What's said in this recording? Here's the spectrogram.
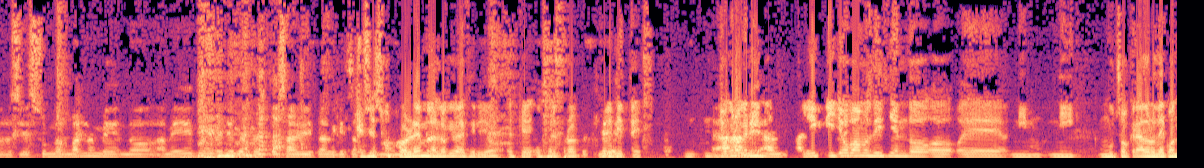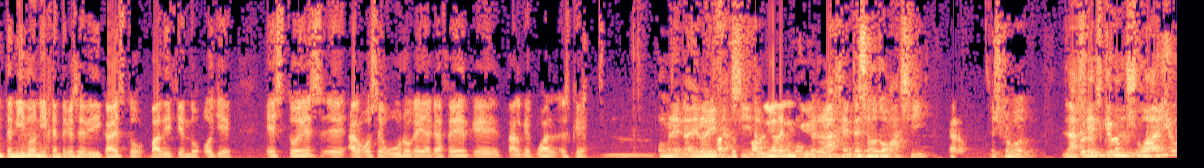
Pero si es subnormal, no, me, no a mí porque me tengo que responsabilizar de que Ese es un problema, es lo que iba a decir yo. Es que es el problema. Yo creo que ni Malik ni yo vamos diciendo, eh, ni, ni mucho creador de contenido, ni gente que se dedica a esto, va diciendo, oye, esto es eh, algo seguro que haya que hacer, que tal que cual. Es que. Mm, Hombre, nadie lo dice así. Tampoco, pero la gente se lo toma así. Claro. Es como, la pero gente, es que un usuario.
